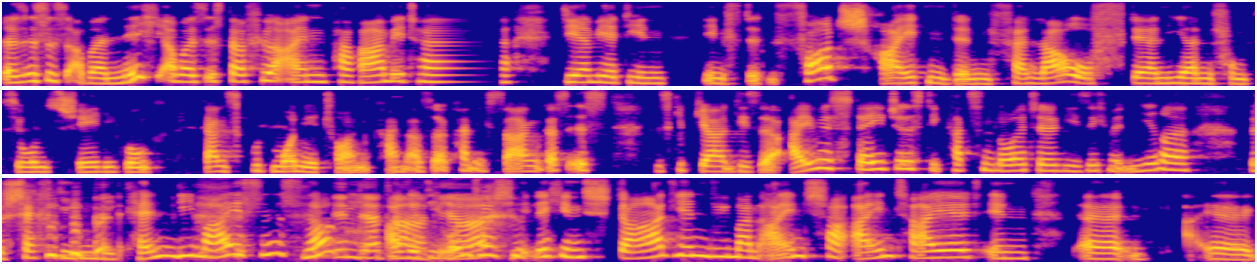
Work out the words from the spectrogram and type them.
Das ist es aber nicht, aber es ist dafür ein Parameter, der mir den, den, den fortschreitenden Verlauf der Nierenfunktionsschädigung ganz gut monitoren kann. Also da kann ich sagen, das ist, es gibt ja diese Iris Stages, die Katzenleute, die sich mit Niere beschäftigen, die kennen die meistens. Ne? In der also Tat, also die ja. unterschiedlichen Stadien, wie man einteilt in äh, äh,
